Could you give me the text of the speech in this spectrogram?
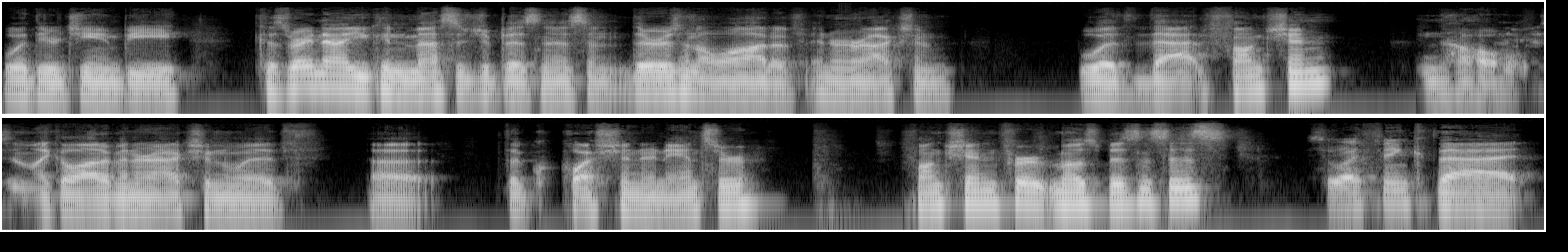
with your GMB. Because right now you can message a business and there isn't a lot of interaction with that function No. there isn't like a lot of interaction with uh, the question and answer function for most businesses. So I think that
